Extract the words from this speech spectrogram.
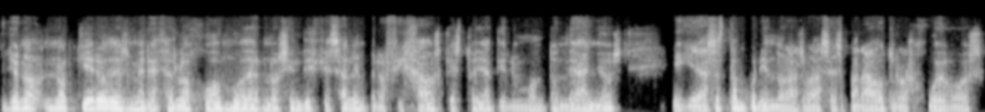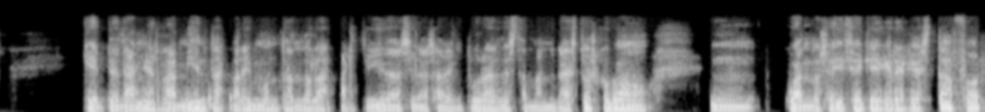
yo no, no, quiero desmerecer los juegos modernos indies que salen, pero fijaos que esto ya tiene un montón de años y que ya se están poniendo las bases para otros juegos que te dan herramientas para ir montando las partidas y las aventuras de esta manera. Esto es como mm, cuando se dice que Greg Stafford,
